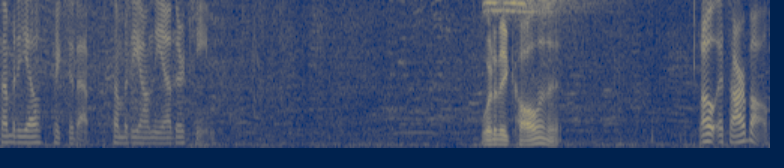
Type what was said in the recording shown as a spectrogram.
Somebody else picked it up. Somebody on the other team. What are they calling it? Oh, it's our ball.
